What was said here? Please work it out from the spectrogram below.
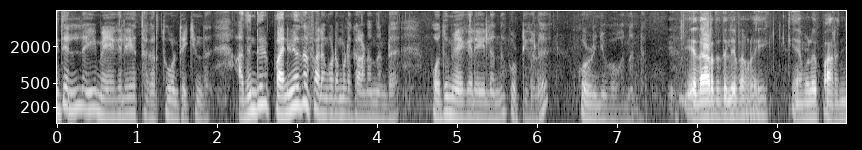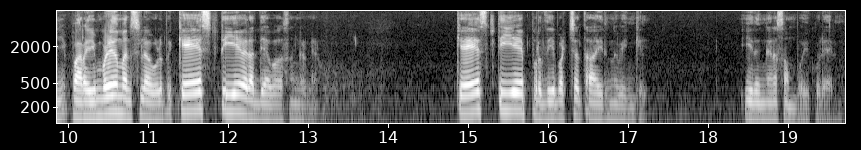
ഇതെല്ലാം ഈ മേഖലയെ തകർത്തുകൊണ്ടിരിക്കുന്നുണ്ട്. അതിന്റെ ഒരു പരിണിത ഫലം കൂടെ നമ്മൾ കാണുന്നുണ്ട് പൊതുമേഖലയിൽ നിന്ന് കുട്ടികൾ കൊഴിഞ്ഞു പോകുന്നുണ്ട്. യഥാർത്ഥത്തിൽ ഇപ്പം നമ്മൾ ഈ നമ്മൾ പറഞ്ഞ് പറയുമ്പോഴേ മനസ്സിലാവുള്ളൂ. ഇപ്പം കെ എസ് ടി എ ഒരു അധ്യാപക സംഘടനയാണ്. കെ എസ് ടി എ പ്രതിപക്ഷത്തായിരുന്നുവെങ്കിൽ ഇതിങ്ങനെ സംഭവിക്കൂലായിരുന്നു.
